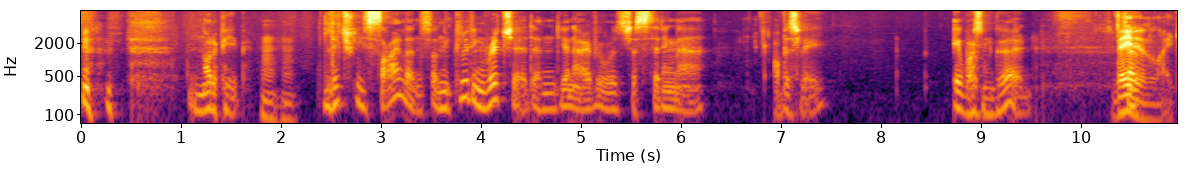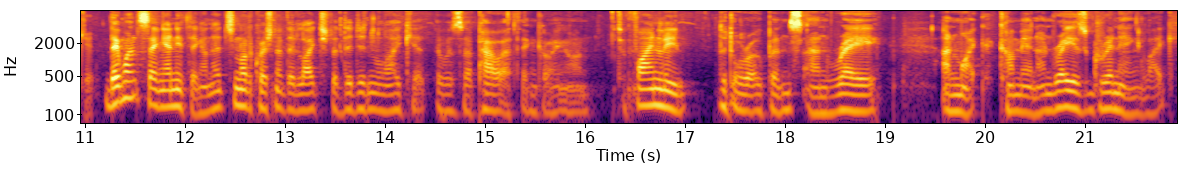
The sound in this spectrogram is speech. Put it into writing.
Not a peep. hmm Literally silence, and including Richard, and you know, everyone was just sitting there. Obviously, it wasn't good. They So- didn't like it. They weren't saying anything, and it's not a question of they liked it or they didn't like it. There was a power thing going on. So finally, the door opens, and Ray and Mike come in, and Ray is grinning like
